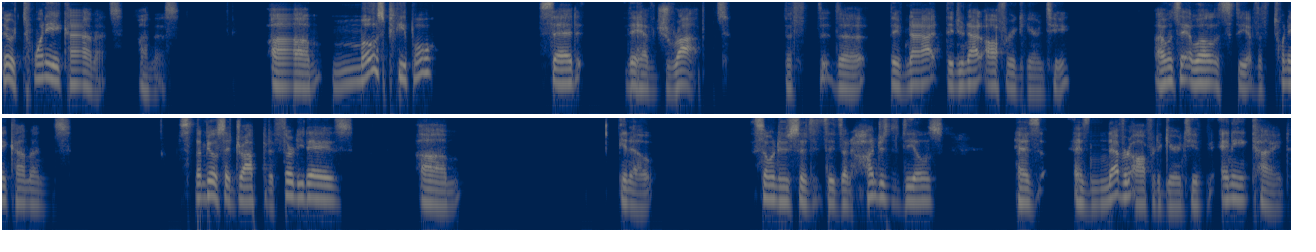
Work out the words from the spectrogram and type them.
There were 28 comments on this. Um, most people said they have dropped the, the they've not they do not offer a guarantee. I would say, well, let's see, the 28 comments, some people said drop it to 30 days. Um, you know, someone who said they've done hundreds of deals has has never offered a guarantee of any kind,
